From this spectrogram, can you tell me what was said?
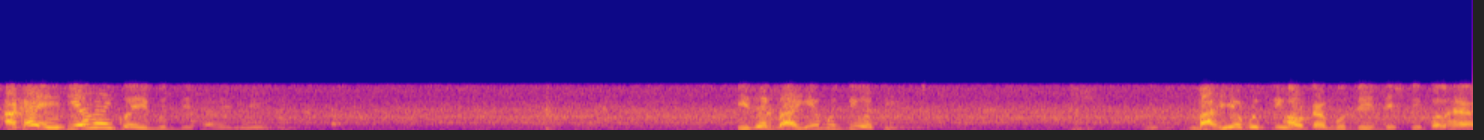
आखा इंडिया में कोई बुद्धिशाली नहीं इधर बाह्य बुद्धि होती है बाह्य बुद्धि आउटर बुद्धि दिस पीपल है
